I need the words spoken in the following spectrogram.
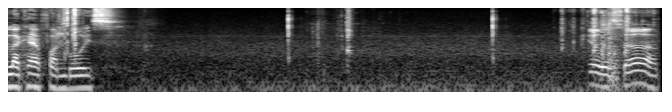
Good luck, have fun, boys. Yo, what's up?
